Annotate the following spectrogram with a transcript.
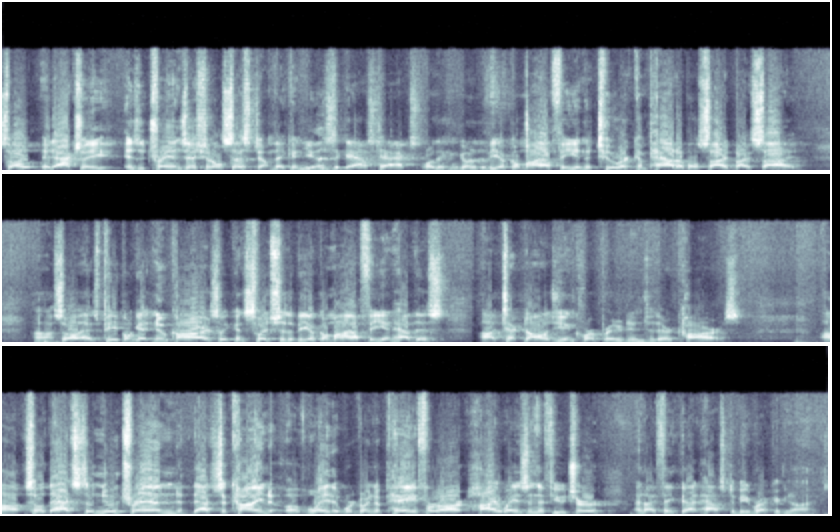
So it actually is a transitional system. They can use the gas tax or they can go to the vehicle mile fee, and the two are compatible side by side. Uh, so as people get new cars, we can switch to the vehicle mile fee and have this uh, technology incorporated into their cars. Uh, so that's the new trend. That's the kind of way that we're going to pay for our highways in the future, and I think that has to be recognized.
